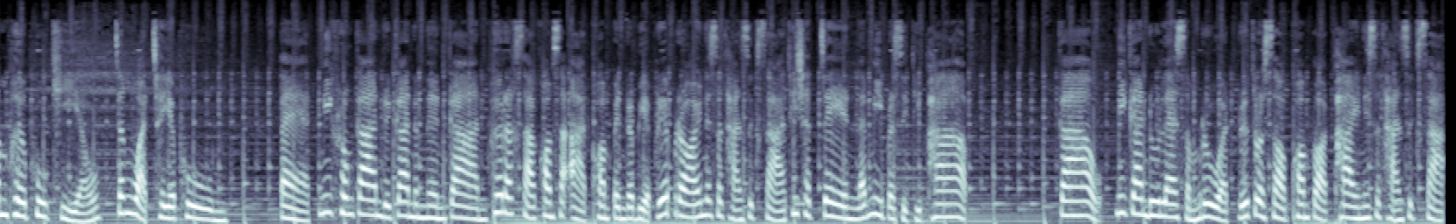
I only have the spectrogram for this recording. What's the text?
อำเภอภูเขียว จังหวัดชัยภูมิ 8. มีโครงการหรือการดำเนินการเพื่อรักษาความสะอาดความเป็นระเบียบเรียบร้อยในสถานศึกษาที่ชัดเจน และมีประสิทธิภาพ 9. มีการดูแลสำรวจหรือตรวจสอบความปลอดภัยในสถานศึกษา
